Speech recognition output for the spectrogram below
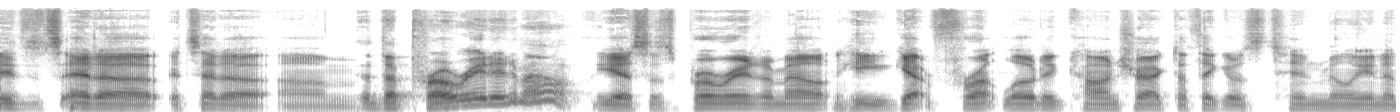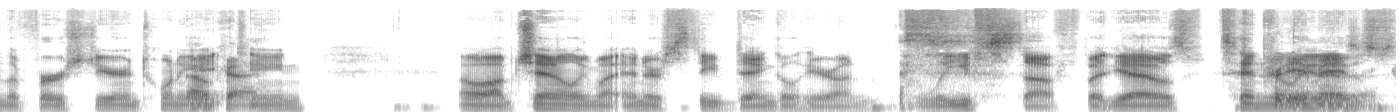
it's at a it's at a um The prorated amount? yes, it's a prorated amount. He got front loaded contract. I think it was 10 million in the first year in 2018. Oh, I'm channeling my inner Steve Dangle here on Leaf stuff, but yeah, it was 10 Pretty million. amazing. his-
